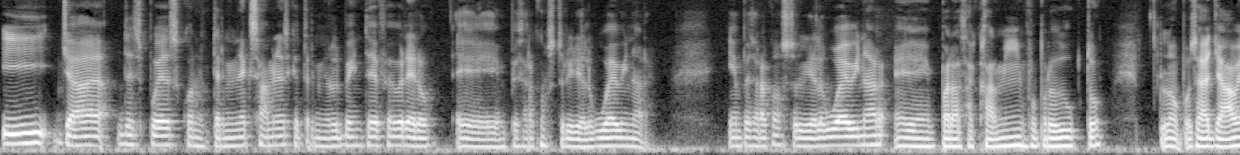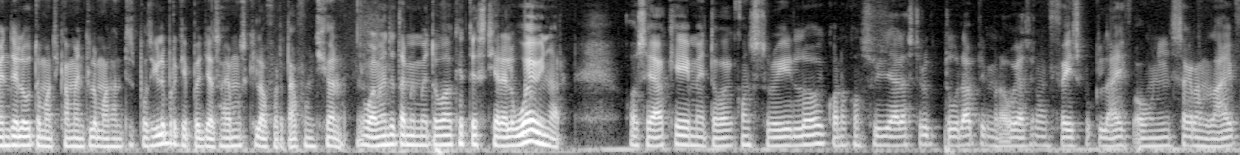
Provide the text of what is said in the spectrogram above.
Y ya después, cuando termine exámenes, que termino el 20 de febrero, eh, empezar a construir el webinar. Y empezar a construir el webinar eh, para sacar mi infoproducto. o sea, ya venderlo automáticamente lo más antes posible porque pues ya sabemos que la oferta funciona. Igualmente también me toca que testear el webinar. O sea que me toca construirlo y cuando construya la estructura, primero voy a hacer un Facebook Live o un Instagram Live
